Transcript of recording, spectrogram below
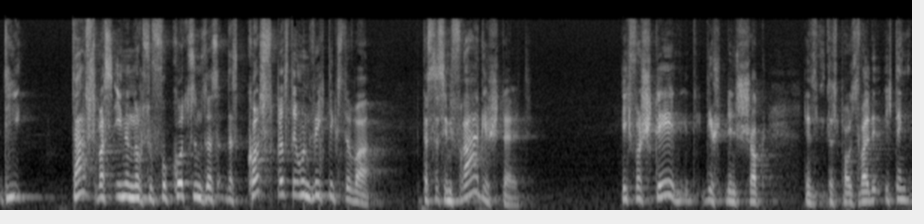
die das, was ihnen noch so vor kurzem das, das Kostbarste und Wichtigste war, dass das in Frage stellt. Ich verstehe den Schock des Paulus, weil ich denke,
